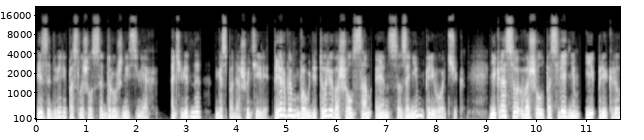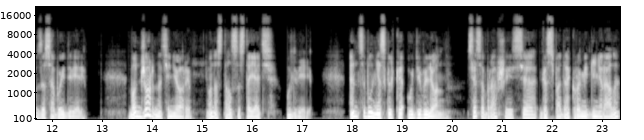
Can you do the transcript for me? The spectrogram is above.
из-за двери послышался дружный смех. Очевидно, господа шутили. Первым в аудиторию вошел сам Энсо, за ним переводчик. Некрасу вошел последним и прикрыл за собой дверь. «Бонджорно, сеньоры!» Он остался стоять у двери. Энце был несколько удивлен. Все собравшиеся господа, кроме генерала,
